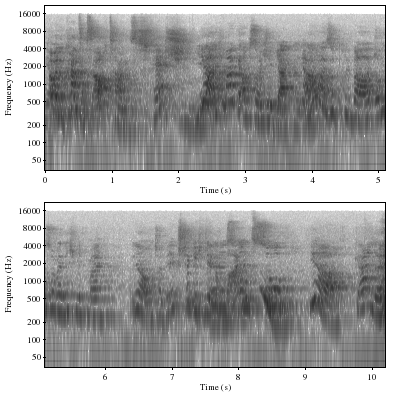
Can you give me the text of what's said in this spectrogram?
Ja. Aber du kannst das auch tragen, das ist Fashion. Ja, ich mag auch solche Jacken. Ja. Ne? Also privat und so, wenn ich mit meinen ja, unterwegs schicke ich dir nochmal einen so. Ja, gerne.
